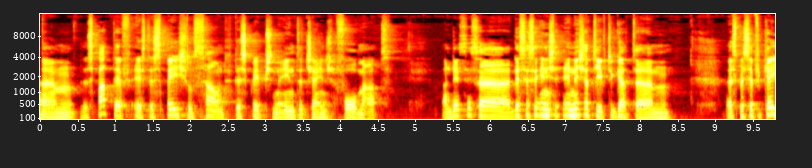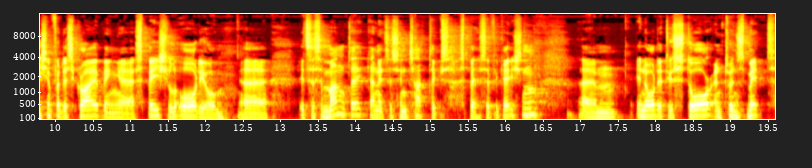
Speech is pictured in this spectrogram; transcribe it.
Um, the SpatDIF is the spatial sound description interchange format. And this is a, this is an in initiative to get um, a specification for describing uh, spatial audio. Uh, it's a semantic and it's a syntactic specification um, in order to store and transmit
